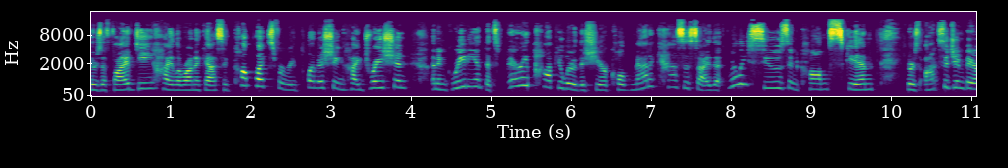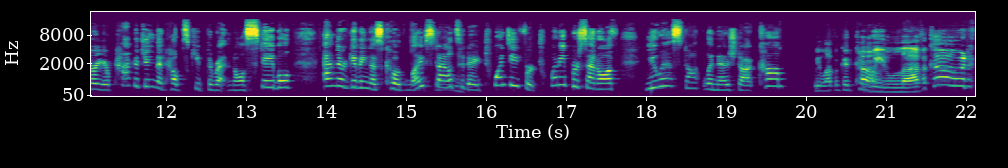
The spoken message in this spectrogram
There's a 5D hyaluronic acid complex for replenishing hydration, an ingredient that's very popular this year called madecassoside that really soothes and calms skin. There's oxygen barrier packaging that helps keep the retinol stable, and they're giving us code lifestyle mm. today 20 for 20% off us.laneige.com. We love a good code. We love a code.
